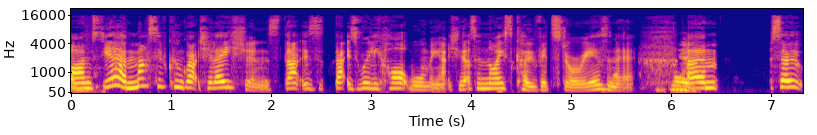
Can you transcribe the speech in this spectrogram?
I'm yeah, massive congratulations. That is that is really heartwarming. Actually, that's a nice COVID story, isn't it? Yeah. Um, so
